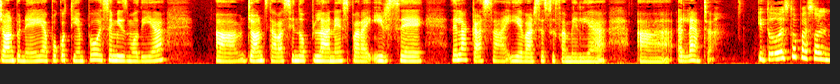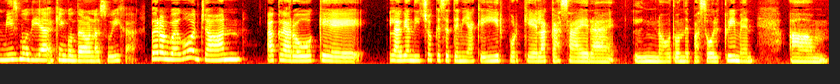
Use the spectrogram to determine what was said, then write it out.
John Benet a poco tiempo, ese mismo día, um, John estaba haciendo planes para irse de la casa y llevarse a su familia a Atlanta. Y todo esto pasó el mismo día que encontraron a su hija. Pero luego John aclaró que le habían dicho que se tenía que ir porque la casa era no donde pasó el crimen. Um,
